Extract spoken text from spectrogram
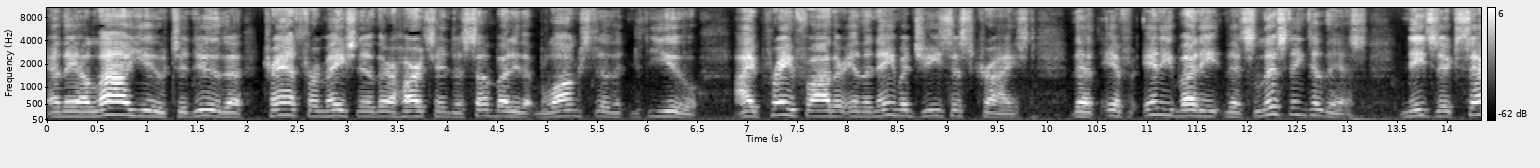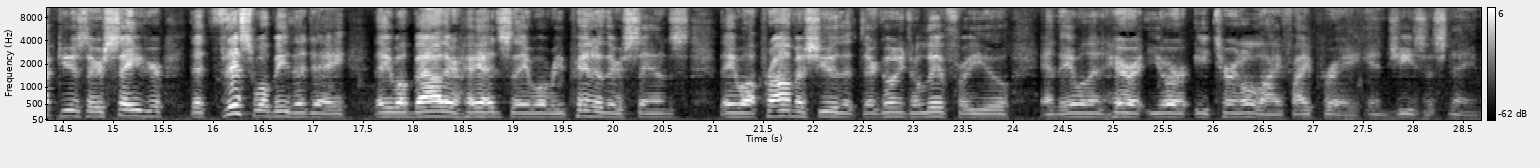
and they allow you to do the transformation of their hearts into somebody that belongs to the, you. I pray, Father, in the name of Jesus Christ, that if anybody that's listening to this needs to accept you as their Savior, that this will be the day they will bow their heads, they will repent of their sins, they will promise you that they're going to live for you, and they will inherit your eternal life. I pray in Jesus' name.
